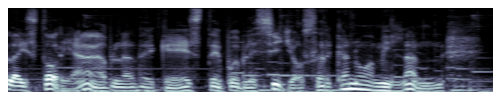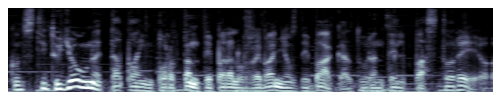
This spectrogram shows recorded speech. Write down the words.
La historia habla de que este pueblecillo cercano a Milán constituyó una etapa importante para los rebaños de vacas durante el pastoreo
